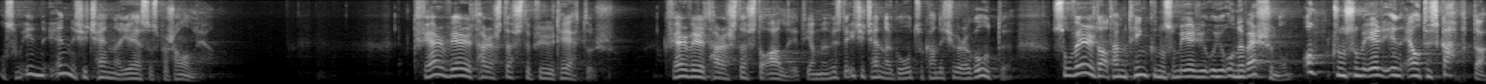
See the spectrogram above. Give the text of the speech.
og som inn, inn ikke kjenner Jesus personlig. Hver verit har største prioriteter? Hver verit ta største alit? Ja, men hvis det ikke kjenner god, så kan det ikke være god. Så verit at de tingene som er i universum, omkring som er inn av til skapta,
